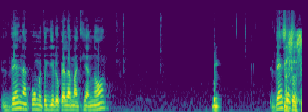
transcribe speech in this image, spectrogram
δεν ακούμε τον κύριο Καλαματιανό. Δεν σας... σας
